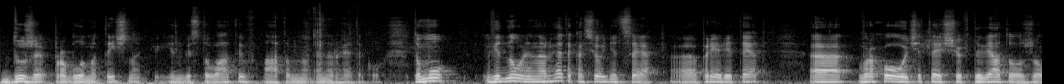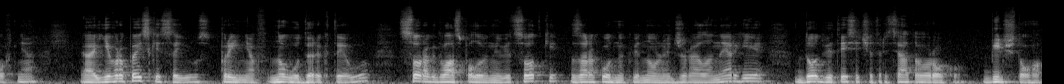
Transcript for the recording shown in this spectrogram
дуже проблематично інвестувати в атомну енергетику. Тому відновлена енергетика сьогодні це е, пріоритет, Е, враховуючи те, що 9 жовтня Європейський Союз прийняв нову директиву 42,5% за рахунок відновлення джерел енергії до 2030 року. Більш того,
